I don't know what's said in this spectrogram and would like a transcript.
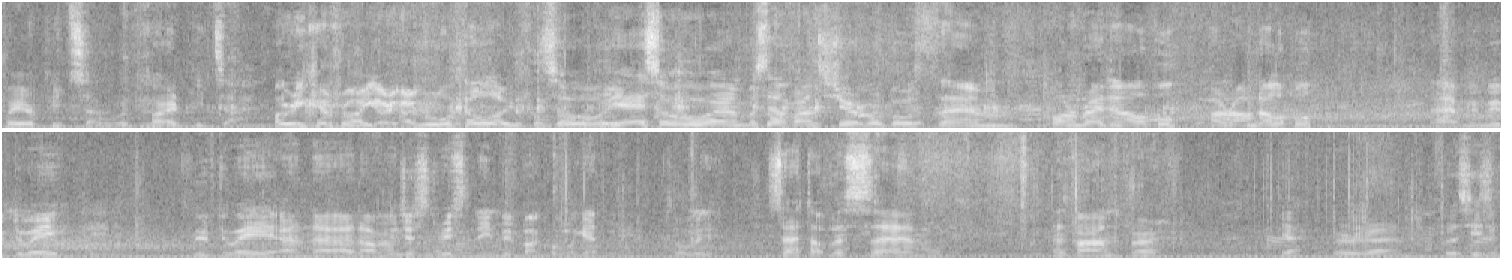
fire pizza. Wood fired pizza. Where are you come from? Are you, are you local? Are you from So Liverpool? yeah, so um, myself and Stuart were both um, born and bred in Ullapool, around Ullapool. Um, we moved away, moved away, and uh, now we just recently moved back home again. So we set up this um, this van for yeah for um, for the season.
